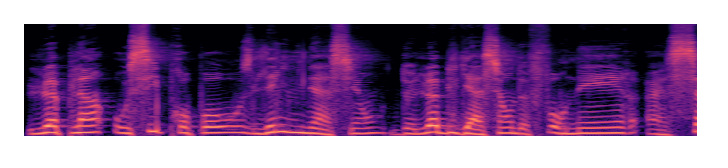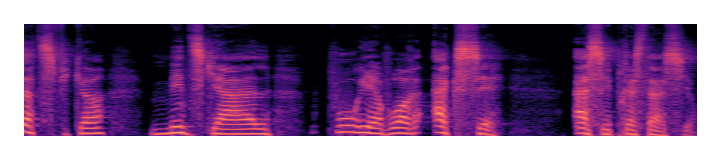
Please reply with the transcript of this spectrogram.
le plan aussi propose l'élimination de l'obligation de fournir un certificat médical pour y avoir accès à ces prestations.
